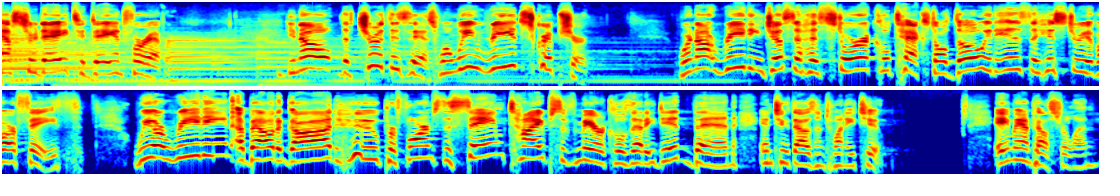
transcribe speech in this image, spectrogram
yesterday, today, and forever? You know, the truth is this when we read scripture, we're not reading just a historical text, although it is the history of our faith. We are reading about a God who performs the same types of miracles that he did then in 2022. Amen, Pastor Lynn.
